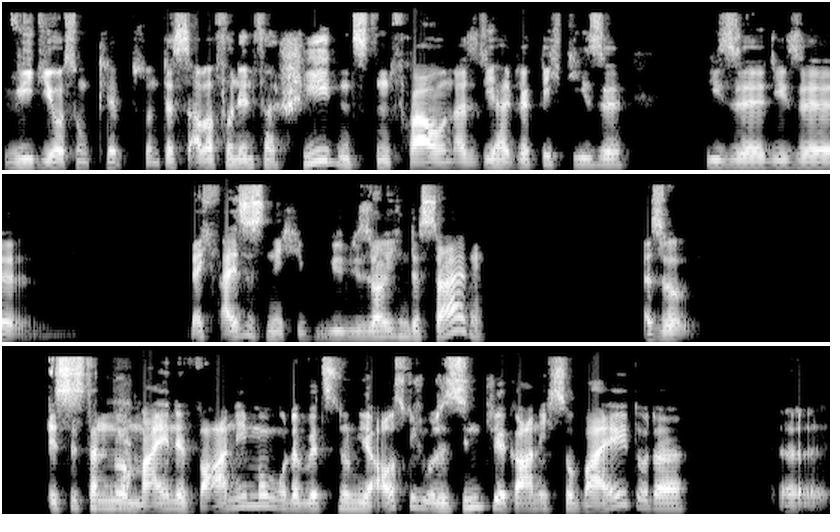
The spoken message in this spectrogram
Videos und Clips und das aber von den verschiedensten Frauen, also die halt wirklich diese, diese, diese, ja, ich weiß es nicht, wie, wie soll ich denn das sagen? Also ist es dann nur Ja. meine Wahrnehmung oder wird es nur mir ausgespielt oder sind wir gar nicht so weit oder äh,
